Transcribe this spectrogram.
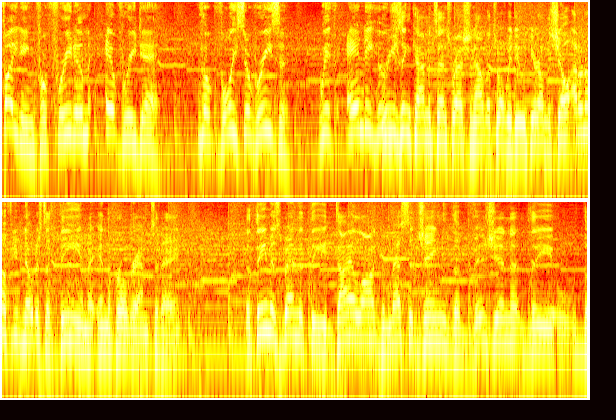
Fighting for freedom every day. The voice of reason with Andy Hooser. Reason, common sense, rationale. That's what we do here on the show. I don't know if you've noticed a theme in the program today. The theme has been that the dialogue, the messaging, the vision, the the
